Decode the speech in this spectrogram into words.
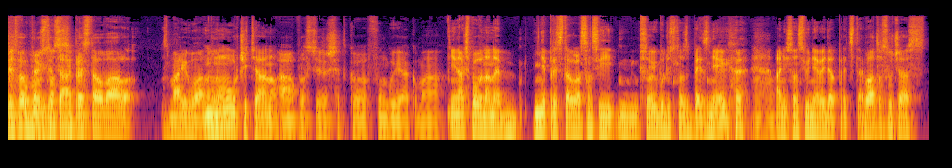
Čiže tvoju budúcnosť tak. si predstavoval s marihuanou. No určite áno. A proste, že všetko funguje ako má. Ináč povedané, nepredstavoval som si svoju budúcnosť bez nej. Uh-huh. Ani som si ju nevedel predstaviť. Bola to súčasť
